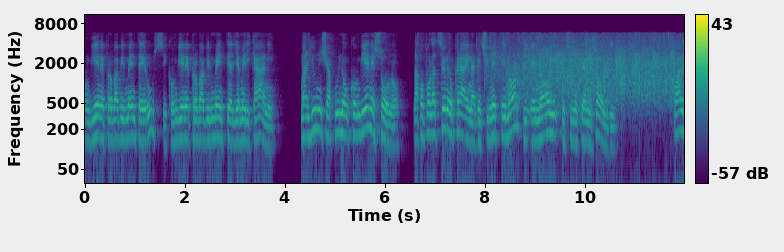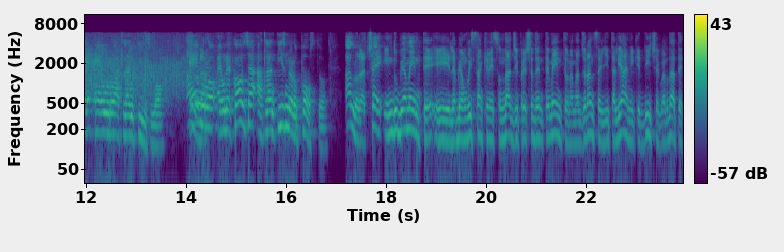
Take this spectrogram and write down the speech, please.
conviene probabilmente ai russi, conviene probabilmente agli americani, ma gli unici a cui non conviene sono la popolazione ucraina che ci mette i morti e noi che ci mettiamo i soldi. Quale euroatlantismo? Allora... Euro è una cosa, atlantismo è l'opposto. Allora, c'è indubbiamente, e l'abbiamo visto anche nei sondaggi precedentemente, una maggioranza degli italiani che dice guardate,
